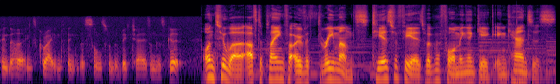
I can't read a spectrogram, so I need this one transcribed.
think The Hurting's great and think the songs from the Big Chair as good. On tour, after playing for over three months, Tears for Fears were performing a gig in Kansas.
